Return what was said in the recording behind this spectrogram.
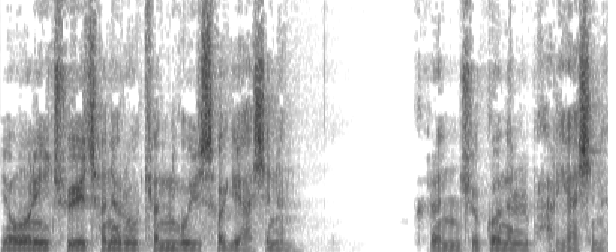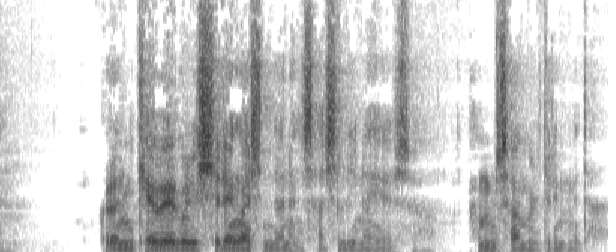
영원히 주의 자녀로 견고히 서게 하시는 그런 주권을 발휘하시는 그런 계획을 실행하신다는 사실 인하여서 감사함을 드립니다.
